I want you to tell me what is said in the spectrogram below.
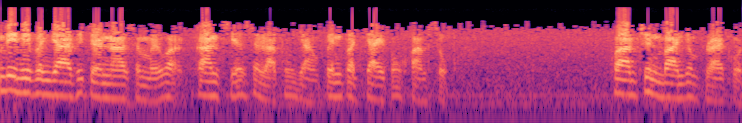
นที่มีปัญญาพิจารณาเสมอว่าการเสียสละทุกอย่างเป็นปัจจัยของความสุข ความชื่นบานย่อมปรากฏ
